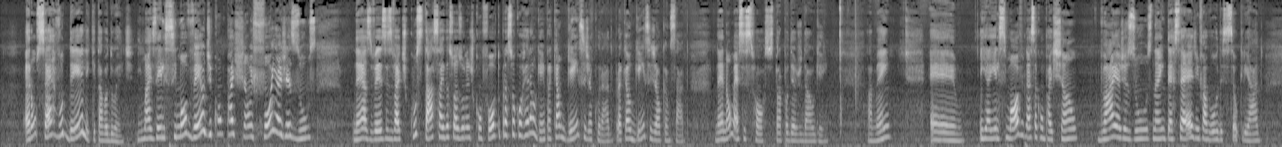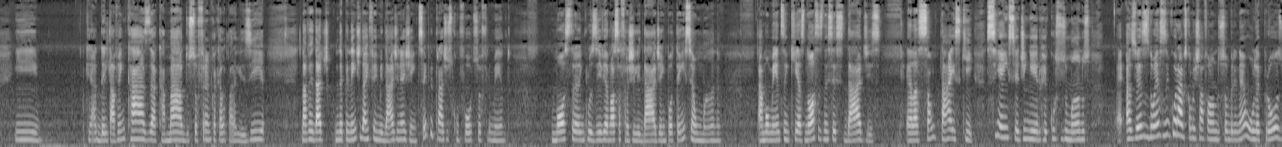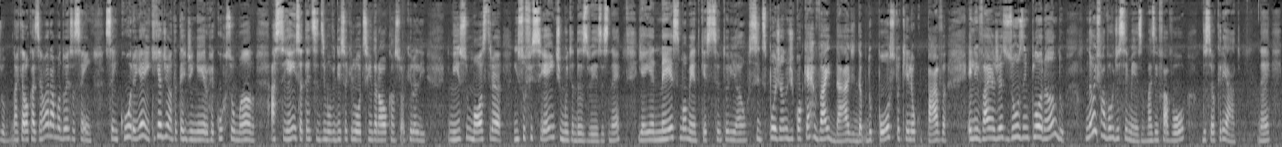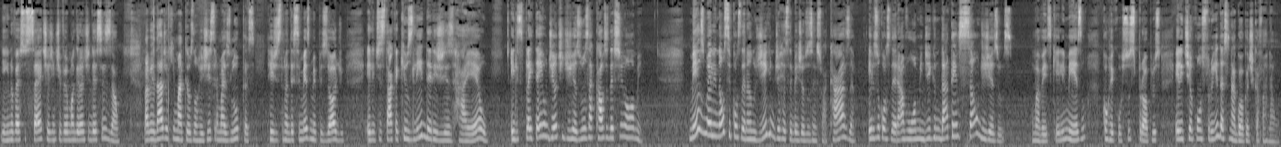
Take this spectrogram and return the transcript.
Era um servo dele que estava doente. Mas ele se moveu de compaixão e foi a Jesus né? Às vezes vai te custar sair da sua zona de conforto para socorrer alguém, para que alguém seja curado, para que alguém seja alcançado, né? Não meça esforços para poder ajudar alguém. Amém? É, e aí ele se move nessa compaixão, vai a Jesus, né? Intercede em favor desse seu criado e o criado dele estava em casa, acamado, sofrendo com aquela paralisia. Na verdade, independente da enfermidade, né, gente, sempre traz desconforto, sofrimento mostra inclusive a nossa fragilidade, a impotência humana. Há momentos em que as nossas necessidades elas são tais que ciência, dinheiro, recursos humanos, é, às vezes doenças incuráveis, como a gente estava falando sobre né, o leproso, naquela ocasião era uma doença sem, sem cura. E aí, o que, que adianta ter dinheiro, recurso humano, a ciência ter se desenvolvido isso, aquilo outro, se ainda não alcançou aquilo ali? Nisso mostra insuficiente muitas das vezes, né? E aí é nesse momento que esse centurião, se despojando de qualquer vaidade do posto que ele ocupava, ele vai a Jesus implorando, não em favor de si mesmo, mas em favor do seu criado. Né? E aí no verso 7 a gente vê uma grande decisão. Na verdade, aqui Mateus não registra, mas Lucas, registrando esse mesmo episódio, ele destaca que os líderes de Israel, eles pleiteiam diante de Jesus a causa desse homem. Mesmo ele não se considerando digno de receber Jesus em sua casa, eles o consideravam um homem digno da atenção de Jesus, uma vez que ele mesmo, com recursos próprios, ele tinha construído a sinagoga de Cafarnaum.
